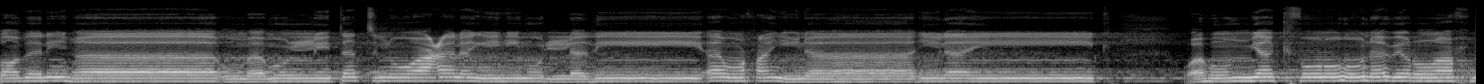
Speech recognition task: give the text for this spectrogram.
قبلها أمم لتتلو عليهم الذي أوحينا إليك وهم يكفرون بالرحمن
